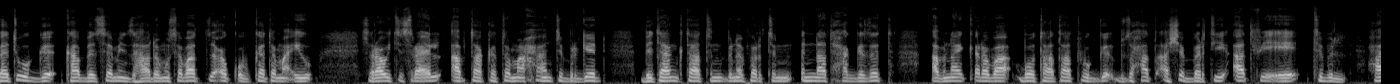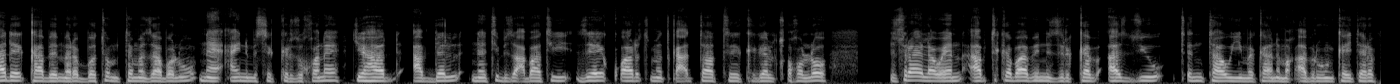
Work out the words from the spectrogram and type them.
በቲ ውግእ ካብ ሰሜን ዝሃደሙ ሰባት ዘዕቁብ ከተማ እዩ ሰራዊት እስራኤል ኣብታ ከተማ ሓንቲ ብርጌድ ብታንክታትን ብነፈርትን እናተሓገዘት ኣብ ናይ ቀረባ ቦታታት ውግእ ብዙሓት ኣሸበርቲ ኣጥፊኤ'የ ትብል። ሓደ ካብ መረበቶም እተመዛበሉ ናይ ዓይኒ ምስክር ዝዀነ ጂሃድ ዓብደል ነቲ ብዛዕባ'ቲ ዘየቋርጽ መጥቃዕትታት ክገልጾ ከሎ፣ እስራኤላውያን ኣብቲ ከባቢ ንዝርከብ ኣዝዩ ጥንታዊ መካነ መቓብር እውን ከይተረፈ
